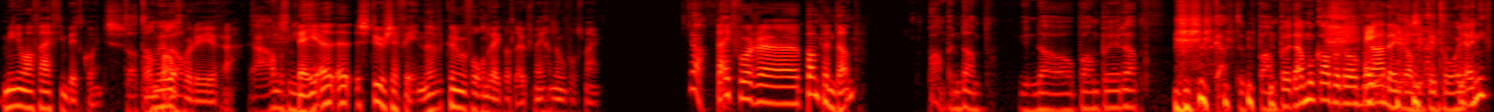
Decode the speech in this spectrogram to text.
Minimaal 15 bitcoins. Dat dan dan beantwoorden we je vraag. Ja, anders niet. Nee, stuur ze even in. Daar kunnen we volgende week wat leuks mee gaan doen volgens mij. Ja. Tijd voor pump en dump. Pump and dump. You know, pump it up. Got to pump it. Daar moet ik altijd over Hey. nadenken als ik dit hoor. Jij niet?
